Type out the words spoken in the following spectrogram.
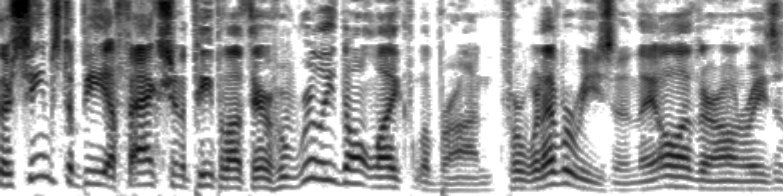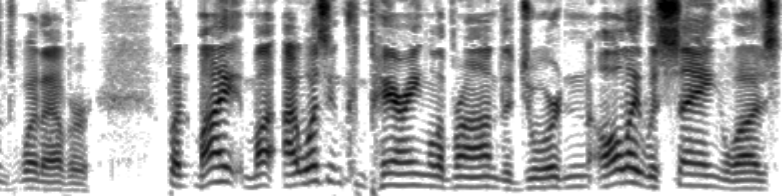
there seems to be a faction of people out there who really don't like LeBron for whatever reason. They all have their own reasons, whatever. But my, my I wasn't comparing LeBron to Jordan. All I was saying was,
